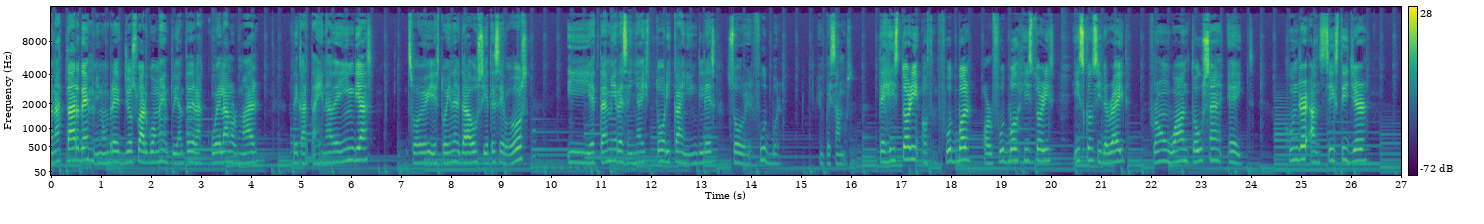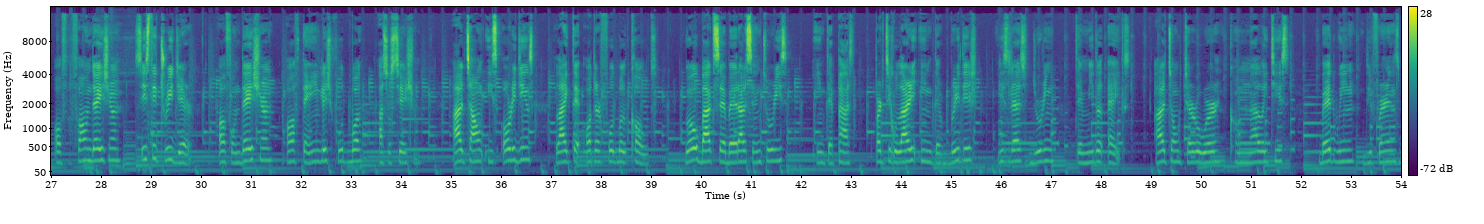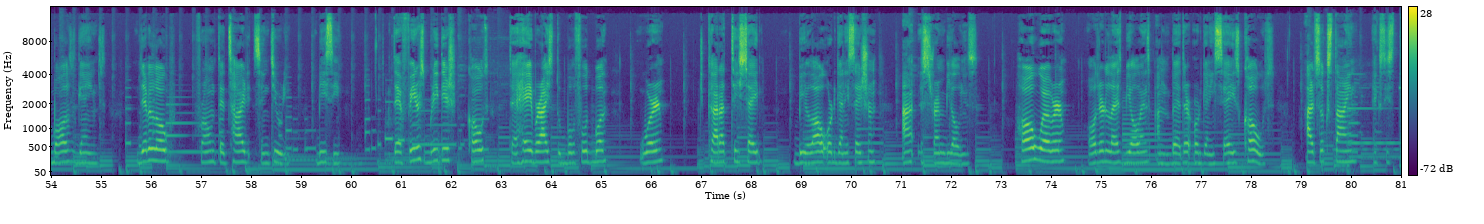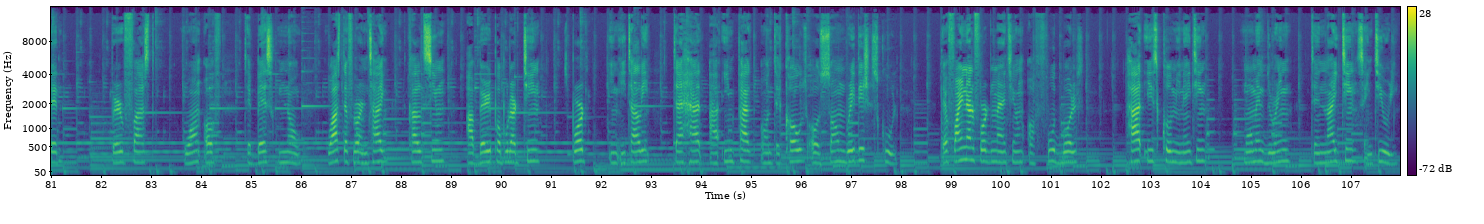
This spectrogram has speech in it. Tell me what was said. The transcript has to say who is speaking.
Speaker 1: Buenas tardes, mi nombre es Joshua Gómez, estudiante de la Escuela Normal de Cartagena de Indias. Soy, estoy en el grado 702 y esta es mi reseña histórica en inglés sobre el fútbol. Empezamos. The history of football or football history is considered from 1008, 160 years of foundation, 63 years of foundation of the English Football Association. All town origins, like the other football codes, go back several centuries in the past, particularly in the British Isles during the Middle Ages. Alton there were commonalities between different ball games developed from the 3rd century BC. The first British codes the hybrids to football were characterized below organization and extreme violence. However, other less violent and better organized codes also existed. Belfast, one of the best known, was the Florentine Calcio, a very popular team sport in Italy that had an impact on the codes of some British schools. The final formation of football had its culminating moment during the 19th century.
